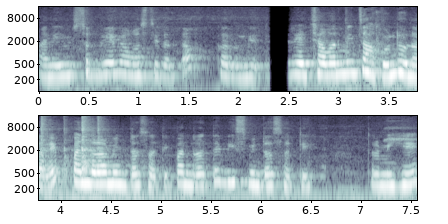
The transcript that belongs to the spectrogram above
आणि सगळे व्यवस्थित आता करून घेते. तर याच्यावर मी झाकून ठेवणार आहे पंधरा मिनटासाठी पंधरा ते वीस मिनटासाठी. तर मी हे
